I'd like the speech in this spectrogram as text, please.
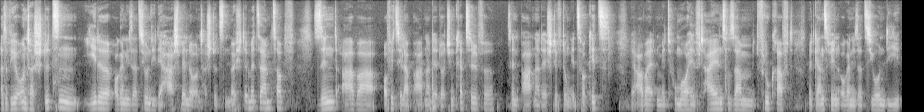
Also wir unterstützen jede Organisation, die der Haarspender unterstützen möchte mit seinem Zopf, sind aber offizieller Partner der Deutschen Krebshilfe, sind Partner der Stiftung It's for Kids. Wir arbeiten mit Humor hilft heilen zusammen, mit Flugkraft, mit ganz vielen Organisationen, die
